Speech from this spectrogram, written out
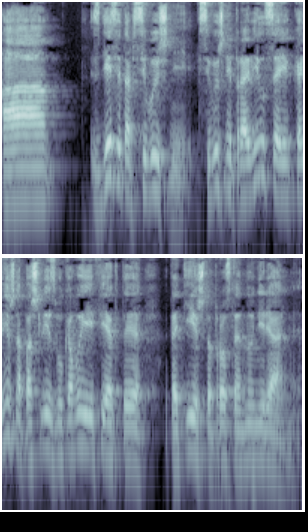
А Здесь это Всевышний. Всевышний проявился, и, конечно, пошли звуковые эффекты, такие, что просто, ну, нереальные.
